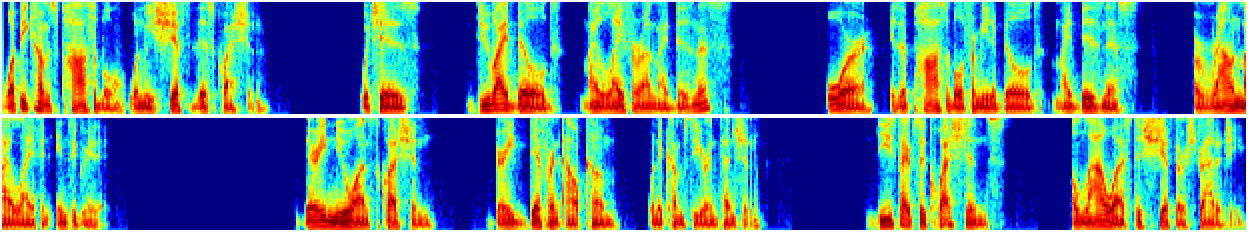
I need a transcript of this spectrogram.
What becomes possible when we shift this question, which is Do I build my life around my business? Or is it possible for me to build my business around my life and integrate it? Very nuanced question, very different outcome when it comes to your intention. These types of questions allow us to shift our strategy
